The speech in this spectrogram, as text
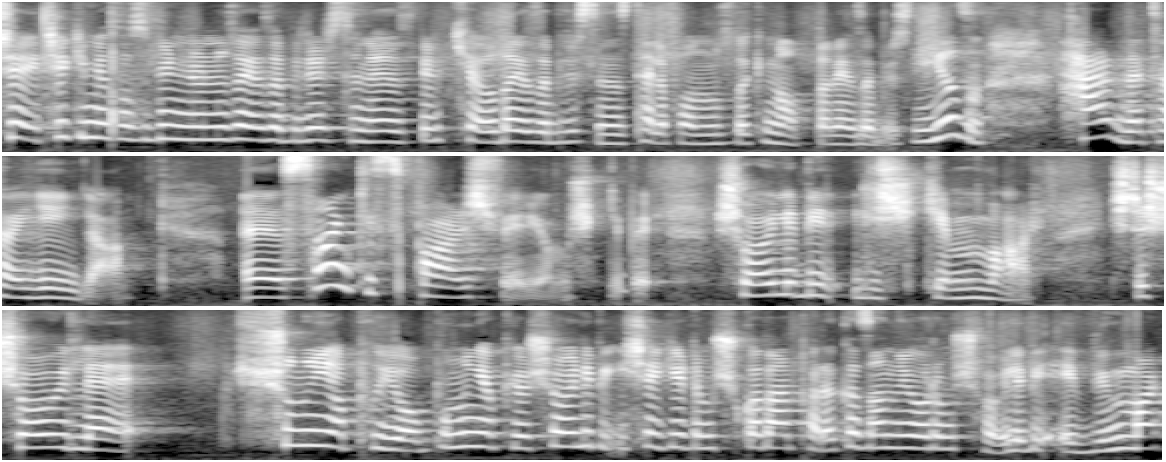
şey çekim yasası günlüğünüze yazabilirsiniz, bir kağıda yazabilirsiniz, telefonunuzdaki notlara yazabilirsiniz. Yazın her detayıyla. Ee, sanki sipariş veriyormuş gibi. Şöyle bir ilişkim var. İşte şöyle şunu yapıyor, bunu yapıyor. Şöyle bir işe girdim, şu kadar para kazanıyorum. Şöyle bir evim var.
